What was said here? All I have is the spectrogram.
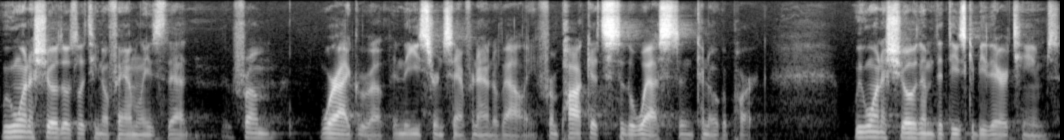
We want to show those Latino families that from where I grew up in the eastern San Fernando Valley, from pockets to the west in Canoga Park, We want to show them that these could be their teams,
